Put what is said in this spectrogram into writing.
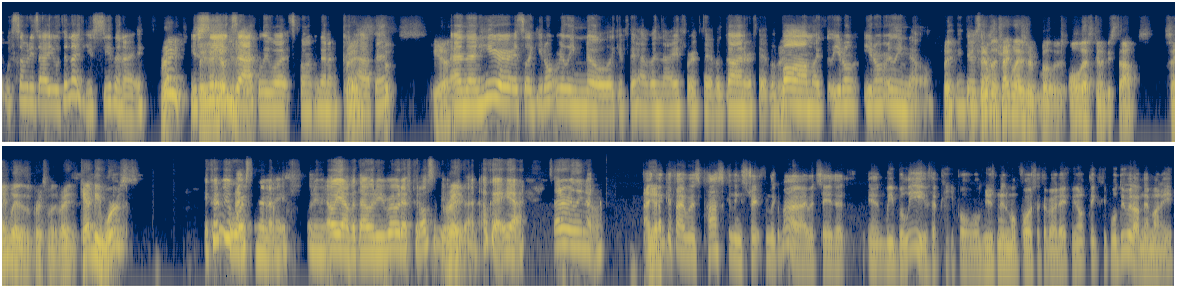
when somebody's at you with a knife, you see the knife. Right. You So see exactly what's going gonna could right? happen. So- yeah. And then here it's like you don't really know like if they have a knife or if they have a gun or if they have a Right. bomb. Like you don't you don't really know. I think there's a- with a tranquilizer, all that's going to be stopped. Same way as the person with right. It can't be worse. It could be worse than a knife. What do you mean? Oh yeah, but that would be road Rodef could also be Right. right. then. Okay, yeah. So I don't really know. I Yeah. think if I was poskening straight from the Gemara, I would say that and we believe that people will use minimal force with the rodef. We don't think people will do it on their money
